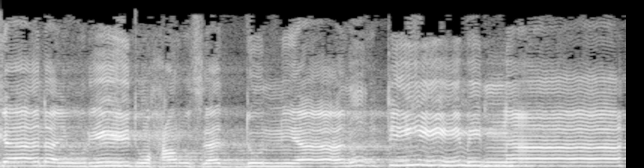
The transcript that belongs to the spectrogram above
كان يريد حرث الدنيا نؤته منها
